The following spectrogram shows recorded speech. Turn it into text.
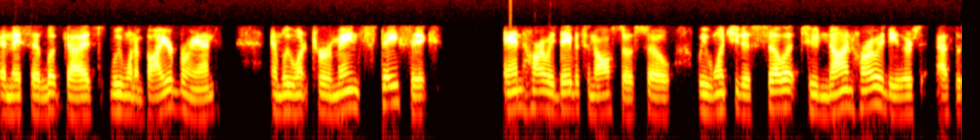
and they said, Look, guys, we want to buy your brand and we want it to remain STACYC and Harley Davidson also. So we want you to sell it to non Harley dealers as the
